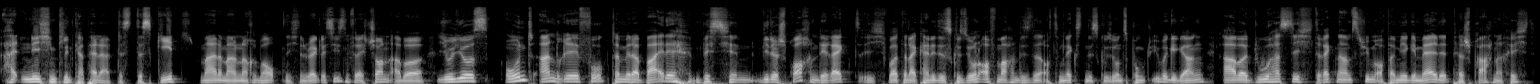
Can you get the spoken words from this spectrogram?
halt nicht ein Clint Capella. Das, das geht meiner Meinung nach überhaupt nicht. In der Regular Season vielleicht schon, aber Julius und André Vogt haben mir da beide ein bisschen widersprochen direkt. Ich wollte da keine Diskussion aufmachen. Wir sind dann auch zum nächsten Diskussionspunkt Punkt übergegangen. Aber du hast dich direkt nach dem Stream auch bei mir gemeldet per Sprachnachricht.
